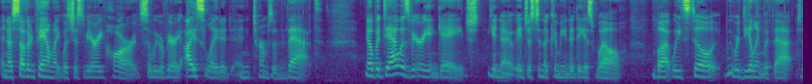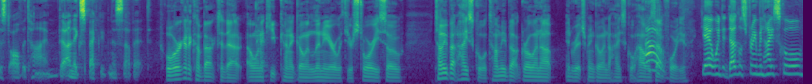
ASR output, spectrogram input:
in a Southern family was just very hard. So we were very isolated in terms of that. No, but Dad was very engaged, you know, it just in the community as well. But we still we were dealing with that just all the time, the unexpectedness of it. Well, we're going to come back to that. I want to keep kind of going linear with your story. So tell me about high school. Tell me about growing up in Richmond, going to high school. How was Oh. that for you? Yeah, I went to Douglas Freeman High School,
